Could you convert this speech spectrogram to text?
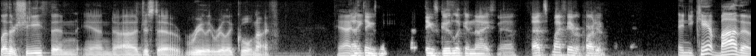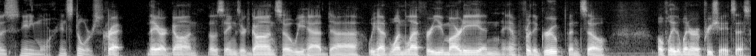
leather sheath and and uh, just a really really cool knife. Yeah, that they, thing's that thing's good looking knife, man. That's my favorite part of. And you can't buy those anymore in stores. Correct. They are gone. Those things are gone. So we had uh, we had one left for you, Marty, and, and for the group, and so hopefully the winner appreciates this.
